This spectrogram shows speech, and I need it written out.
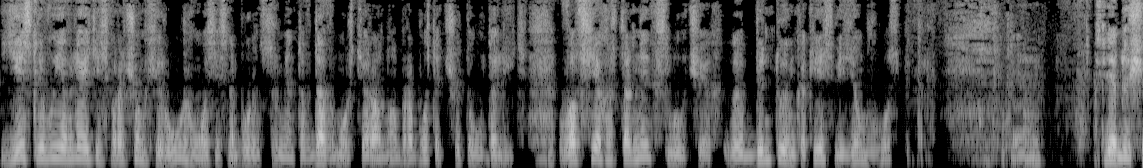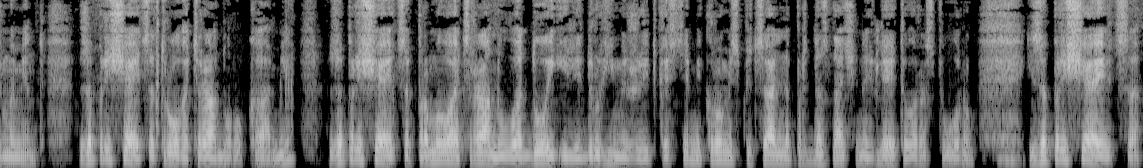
Если вы являетесь врачом-хирургом, у вас есть набор инструментов, да, вы можете рану обработать, что-то удалить. Во всех остальных случаях э, бинтуем как есть, везем в госпиталь. Следующий момент. Запрещается трогать рану руками, запрещается промывать рану водой или другими жидкостями, кроме специально предназначенных для этого растворов, и запрещается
